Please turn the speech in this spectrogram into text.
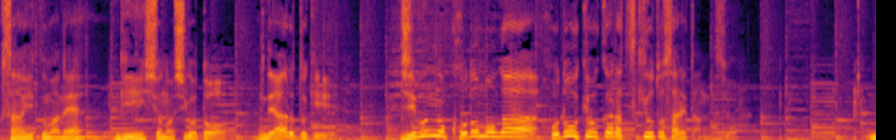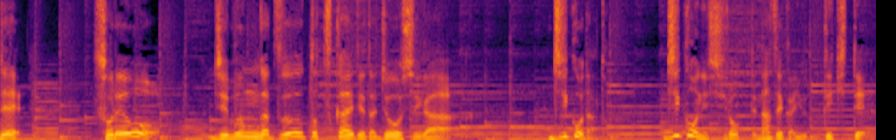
草薙くんはね議員秘書の仕事である時自分の子供が歩道橋から突き落とされたんですよ。でそれを自分がずっと仕えてた上司が事故だと。事故にしろってなぜか言ってきて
